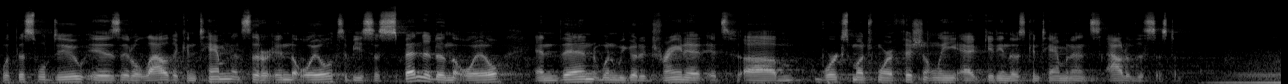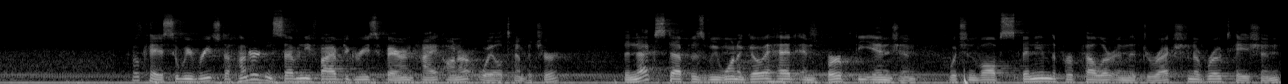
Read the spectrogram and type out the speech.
What this will do is it'll allow the contaminants that are in the oil to be suspended in the oil and then when we go to drain it, it um, works much more efficiently at getting those contaminants out of the system. Okay, so we've reached 175 degrees Fahrenheit on our oil temperature. The next step is we want to go ahead and burp the engine, which involves spinning the propeller in the direction of rotation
